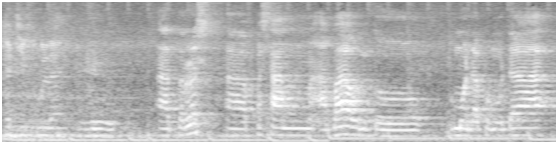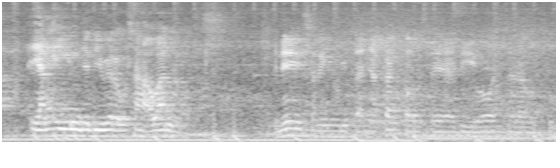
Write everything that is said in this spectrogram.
Haji Pulan. Ah, terus ah, pesan Abah untuk pemuda-pemuda yang ingin jadi wirausahawan. ini sering ditanyakan kalau saya diwawancara untuk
